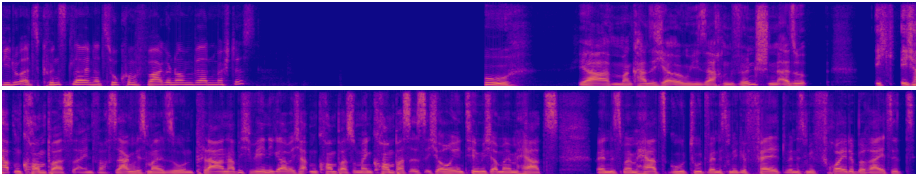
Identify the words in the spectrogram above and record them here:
wie du als Künstler in der Zukunft wahrgenommen werden möchtest? Uh, ja, man kann sich ja irgendwie Sachen wünschen. Also ich, ich habe einen Kompass einfach, sagen wir es mal so. Einen Plan habe ich weniger, aber ich habe einen Kompass. Und mein Kompass ist, ich orientiere mich an meinem Herz. Wenn es meinem Herz gut tut, wenn es mir gefällt, wenn es mir Freude bereitet,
